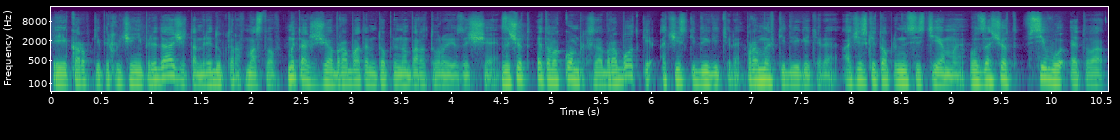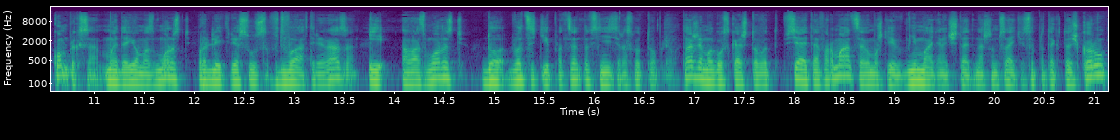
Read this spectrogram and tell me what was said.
и коробки переключения передач, там редукторов мостов, мы также еще обрабатываем топливную аппаратуру и защищаем. За счет этого комплекса обработки, очистки двигателя, промывки двигателя, очистки топливной системы, вот за счет всего этого комплекса мы даем возможность продлить ресурс в 2-3 раза и возможность до 20% снизить расход топлива. Также я могу сказать, что вот вся эта информация вы можете внимательно читать на нашем сайте suprotec.ru,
